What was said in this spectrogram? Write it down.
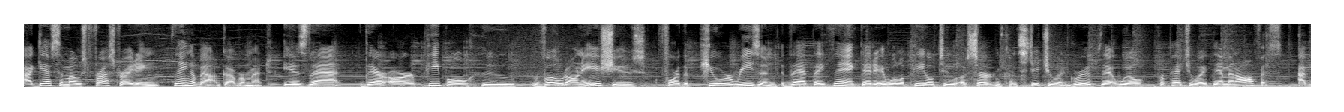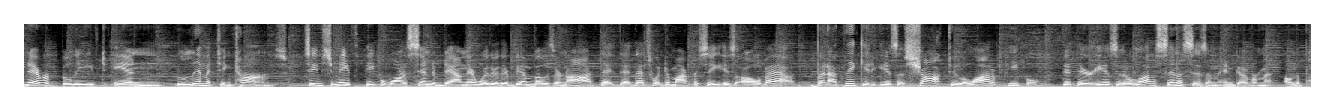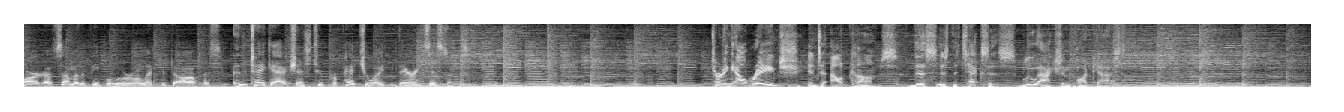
I guess the most frustrating thing about government is that there are people who vote on issues for the pure reason that they think that it will appeal to a certain constituent group that will perpetuate them in office. I've never believed in limiting terms. Seems to me if people want to send them down there, whether they're bimbos or not, that, that, that's what democracy is all about. But I think it is a shock to a lot of people that there is a lot of cynicism in government on the part of some of the people who are elected to office who take actions to perpetuate their existence. Turning outrage into outcomes. This is the Texas Blue Action Podcast.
